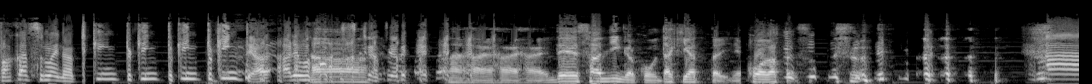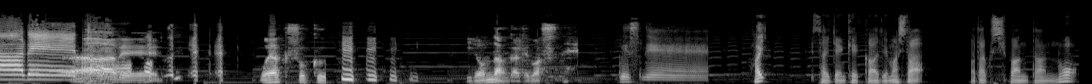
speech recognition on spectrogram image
爆発する前のトゥキントゥキントゥキントゥキンって、あ あれも好きなんですよね。はいはいはいはい。で、三人がこう抱き合ったりね、怖がったりするんです。あれーと。あれ。お約束。いろんなのが出ますね。ですね。採点結果が出ました。私パンタンの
